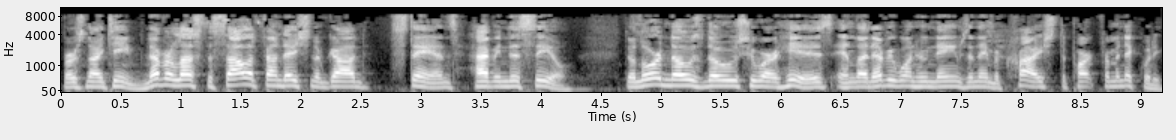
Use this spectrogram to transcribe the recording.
Verse 19, nevertheless the solid foundation of God stands having this seal. The Lord knows those who are his and let everyone who names the name of Christ depart from iniquity.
